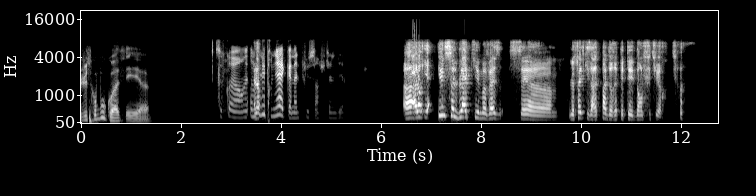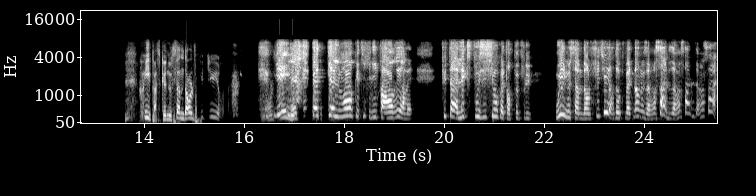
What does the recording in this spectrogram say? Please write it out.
jusqu'au bout, quoi. C'est euh, Sauf qu'on on Alors- était les premiers avec Canal Plus, hein, je tiens à le dire. Euh, alors, il y a une seule blague qui est mauvaise, c'est euh, le fait qu'ils arrêtent pas de répéter dans le futur. oui, parce que nous sommes dans le futur. On le Mais ils répètent tellement que tu finis par en rire, mais putain, l'exposition quand t'en peux plus. Oui, nous sommes dans le futur, donc maintenant nous avons ça, nous avons ça, nous avons ça.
